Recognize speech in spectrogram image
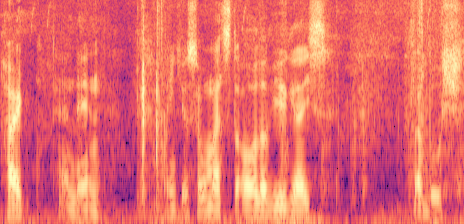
heart and then thank you so much to all of you guys. Babush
